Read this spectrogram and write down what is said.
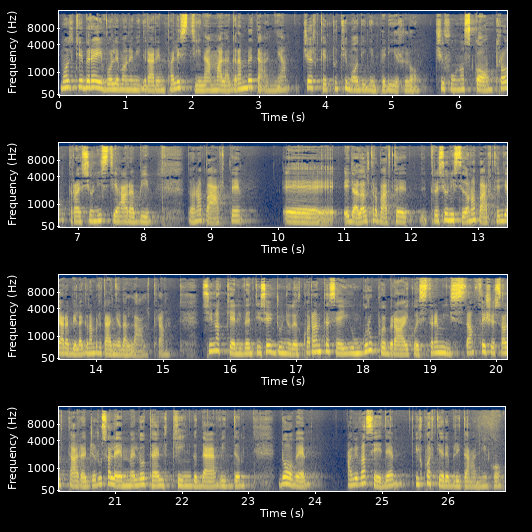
Molti ebrei volevano emigrare in Palestina, ma la Gran Bretagna cerca in tutti i modi di impedirlo. Ci fu uno scontro tra i sionisti arabi da una parte e, e dall'altra parte, tra i sionisti da una parte e gli arabi e la Gran Bretagna dall'altra. Sino a che il 26 giugno del 1946 un gruppo ebraico estremista fece saltare a Gerusalemme l'hotel King David, dove aveva sede il quartiere britannico.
